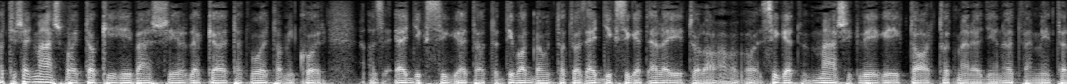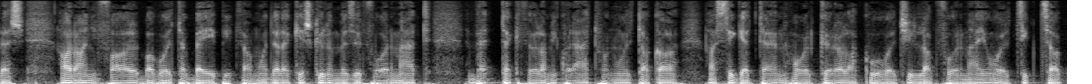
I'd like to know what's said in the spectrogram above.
ott is egy másfajta kihívás érdekel. Tehát volt, amikor az egyik sziget, a divat bemutató az egyik sziget elejétől a, a sziget másik végéig tartott, mert egy ilyen 50 méteres aranyfalba voltak beépítve a modellek, és különböző formát vettek föl, amikor átvonultak a, a szigeten, hol kör alakú, hol csillagformájú, hol cikcak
